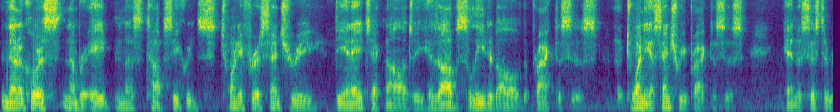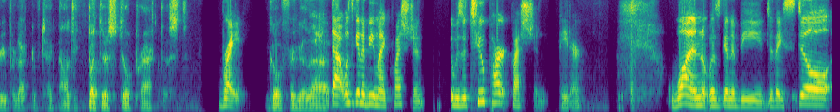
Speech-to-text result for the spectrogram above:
And then, of course, number eight in this top secrets, 21st century DNA technology has obsoleted all of the practices, uh, 20th century practices in assisted reproductive technology, but they're still practiced. Right. Go figure that. That was going to be my question. It was a two part question, Peter. One was going to be Do they still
